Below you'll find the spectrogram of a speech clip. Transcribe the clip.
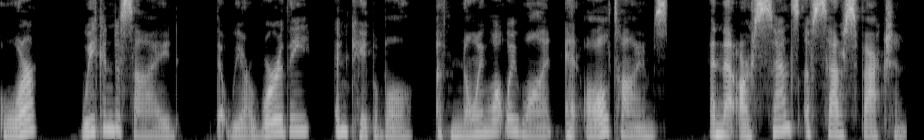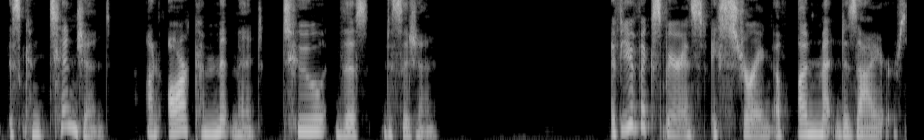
Or we can decide that we are worthy and capable of knowing what we want at all times and that our sense of satisfaction is contingent on our commitment to this decision. If you've experienced a string of unmet desires,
